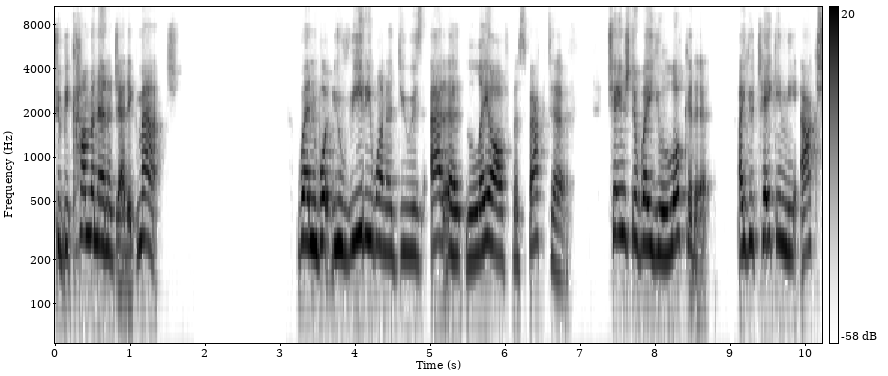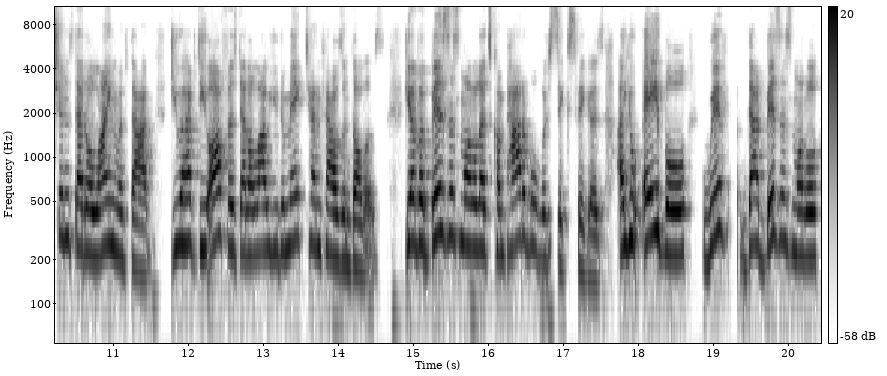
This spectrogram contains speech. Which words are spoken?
to become an energetic match when what you really want to do is add a layoff perspective, change the way you look at it. Are you taking the actions that align with that? Do you have the offers that allow you to make $10,000? Do you have a business model that's compatible with six figures? Are you able with that business model?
